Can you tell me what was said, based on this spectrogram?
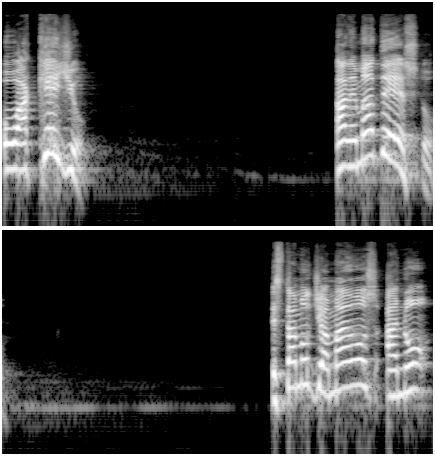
o aquello. Además de esto, estamos llamados a no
